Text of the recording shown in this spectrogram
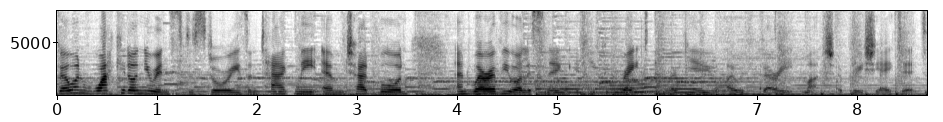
Go and whack it on your Insta stories and tag me, M. Chadbourne. And wherever you are listening, if you could rate and review, I would very much appreciate it.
